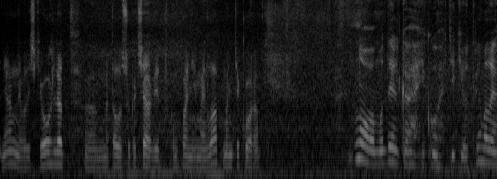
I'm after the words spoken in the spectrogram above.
дня, невеличкий огляд е, металошукача від компанії MainLab Manticore. Нова моделька, яку тільки отримали.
